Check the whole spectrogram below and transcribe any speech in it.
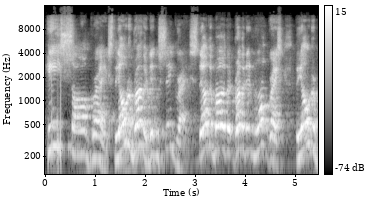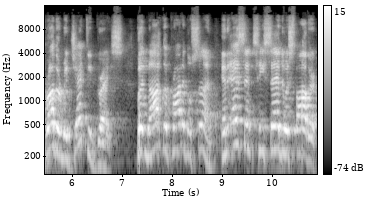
He saw grace. The older brother didn't see grace. The other brother, brother didn't want grace. The older brother rejected grace but not the prodigal son. In essence, he said to his father,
